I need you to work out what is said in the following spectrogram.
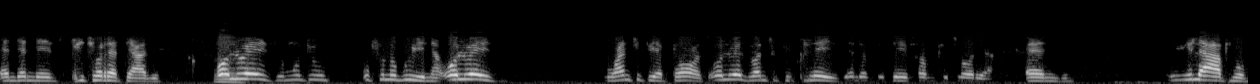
and then there's Pretoria Derby always umuntu ufuna always want to be a boss always want to be praised end of the day from Pretoria and ilapho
